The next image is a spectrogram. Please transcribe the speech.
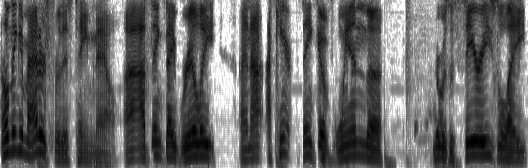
I don't think it matters for this team now. I, I think they've really, and I, I can't think of when the there was a series late,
